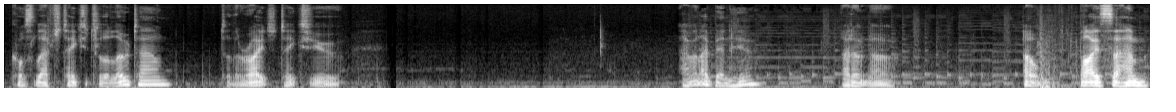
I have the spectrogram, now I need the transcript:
Of course, left takes you to the low town, to the right takes you... Haven't I been here? I don't know. Oh, bye Sam.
